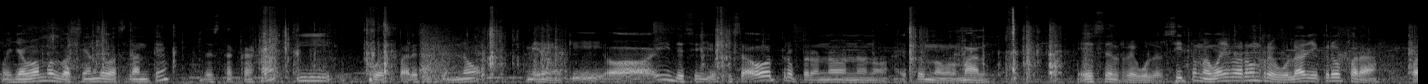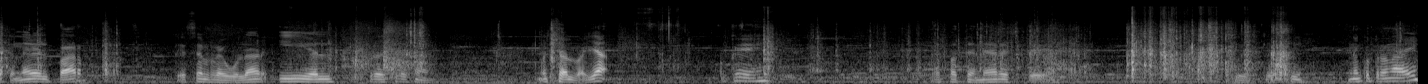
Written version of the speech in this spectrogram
Pues ya vamos vaciando bastante de esta caja y pues parece que no. Miren aquí, ay, decía yo quizá otro, pero no, no, no, esto es normal. Es el regularcito, me voy a llevar un regular yo creo para, para tener el par, que es el regular y el Treasure Vamos a echarlo allá. Ok. Es para tener este... Sí, que sí. ¿No encontró nada ahí?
